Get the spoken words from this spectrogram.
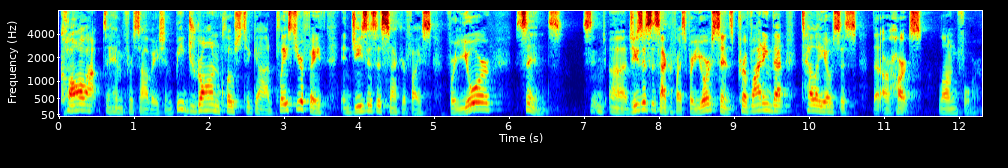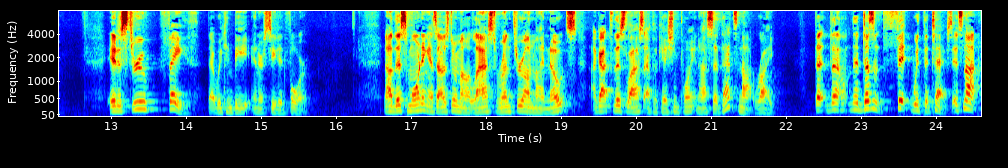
Call out to Him for salvation. Be drawn close to God. Place your faith in Jesus' sacrifice for your sins. Uh, Jesus' sacrifice for your sins, providing that teleosis that our hearts long for. It is through faith that we can be interceded for. Now, this morning, as I was doing my last run through on my notes, I got to this last application point and I said, that's not right. That, that, that doesn't fit with the text. It's not,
